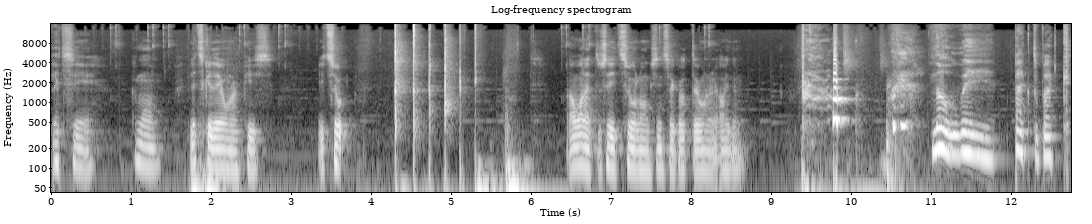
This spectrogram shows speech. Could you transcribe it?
Let's see. Come on. Let's get the owner piece. It's so I wanted to say it so long since I got the owner item. no way! Back to back.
